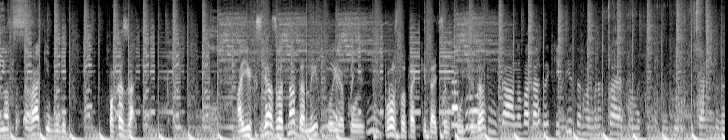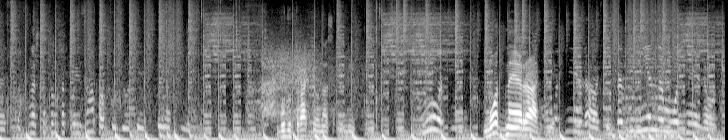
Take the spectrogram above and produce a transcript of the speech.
У нас раки будуть показательні. А їх зв'язувати треба ниткою Ні, якоюсь. ні. Просто так кидатися Вот в так кучу, так? Да? бросим, да, но вода закипит, она бросается, она что-то кипячивается. Знаешь, потом такой запах идет, и все на свете. Будуть раки у нас елітні. Модные, Модні раки. модные раки, современно модные раки.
